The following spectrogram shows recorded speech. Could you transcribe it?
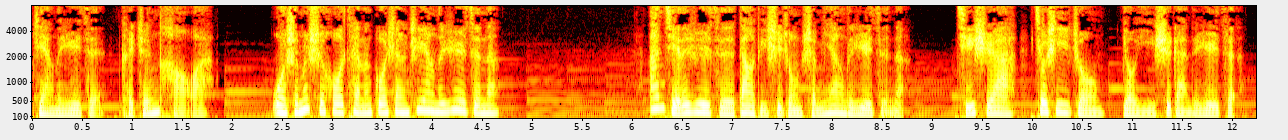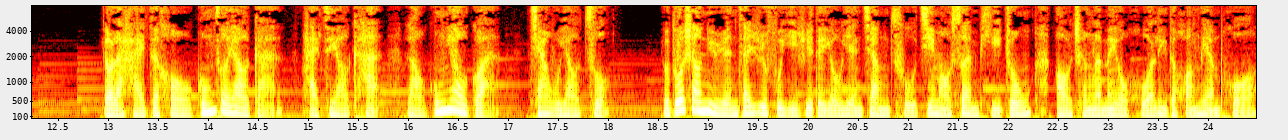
这样的日子可真好啊！我什么时候才能过上这样的日子呢？”安杰的日子到底是种什么样的日子呢？其实啊，就是一种有仪式感的日子。有了孩子后，工作要赶，孩子要看，老公要管，家务要做。有多少女人在日复一日的油盐酱醋、鸡毛蒜皮中熬成了没有活力的黄脸婆？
